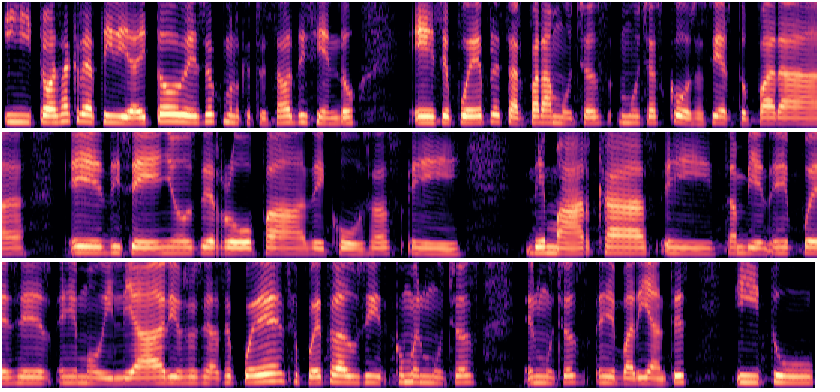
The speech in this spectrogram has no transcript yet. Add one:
Y toda esa creatividad y todo eso, como lo que tú estabas diciendo, eh, se puede prestar para muchas, muchas cosas, ¿cierto? Para eh, diseños de ropa, de cosas, de marcas, eh, también eh, puede ser eh, mobiliarios, o sea, se puede, se puede traducir como en muchas, en muchas variantes. Y tú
